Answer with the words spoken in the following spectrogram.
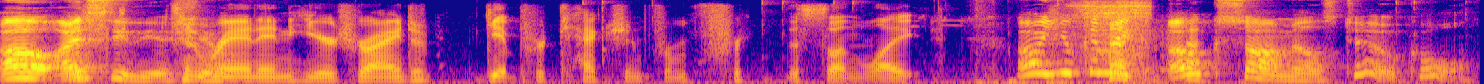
Oh, I see the issue. ran in here trying to get protection from free- the sunlight. Oh, you can make oak sawmills too. Cool.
